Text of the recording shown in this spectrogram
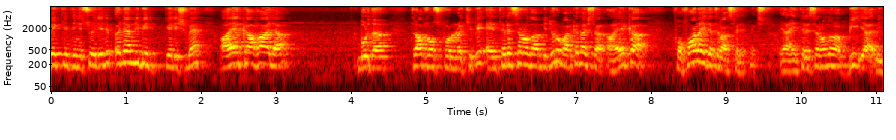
beklediğini söyleyelim. Önemli bir gelişme. AYK hala burada Trabzonspor'un rakibi enteresan olan bir durum arkadaşlar. AYK Fofana'yı da transfer etmek istiyor. Yani enteresan olan o. Bir, yani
